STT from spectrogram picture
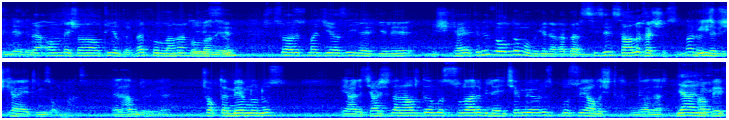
Dinledim. ve 15-16 yıldır da kullanan birisin. Su arıtma cihazı ile ilgili bir şikayetiniz oldu mu bugüne kadar? Sizin sağlık açısından Hiçbir özellikle. şikayetimiz olmadı. Elhamdülillah. Çok da memnunuz. Yani çarşıdan aldığımız suları bile içemiyoruz. Bu suya alıştık. Bu kadar. Yani Hafif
